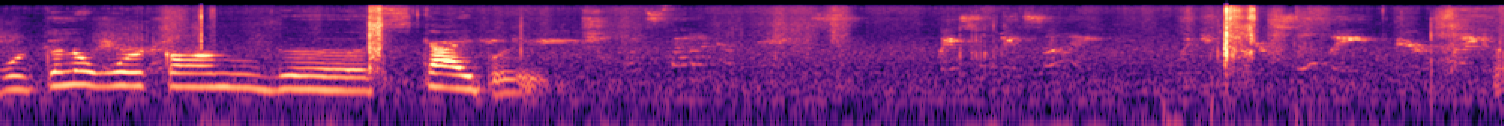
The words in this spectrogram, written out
We're gonna work on the sky bridge. So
